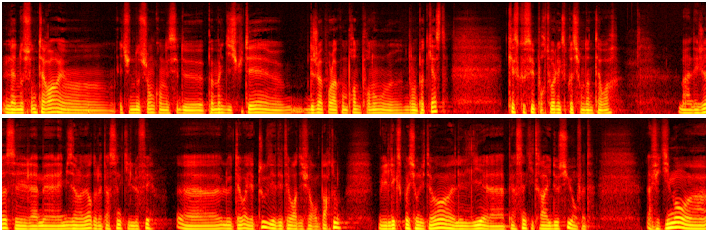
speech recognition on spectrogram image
La notion de terroir est, un- est une notion qu'on essaie de pas mal discuter, euh, déjà pour la comprendre pour nous euh, dans le podcast. Qu'est-ce que c'est pour toi l'expression d'un terroir? Ben, déjà, c'est la, mise en valeur de la personne qui le fait. Euh, le terroir, il y a des terroirs différents partout, mais l'expression du terroir, elle est liée à la personne qui travaille dessus, en fait. Effectivement,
